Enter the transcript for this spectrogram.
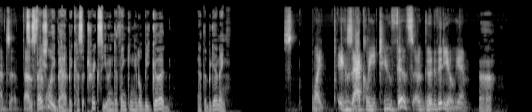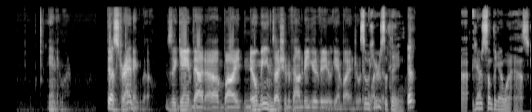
that's it that's the especially bad that- because it tricks you into thinking it'll be good at the beginning it's like exactly two-fifths a good video game uh-huh Anyway, Death Stranding though is a game that uh, by no means I should have found to be a good video game. But I enjoyed. it So here's the thing. Uh, here's something I want to ask.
